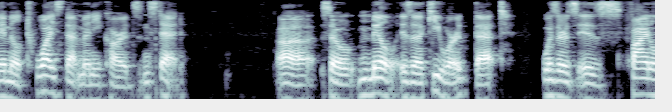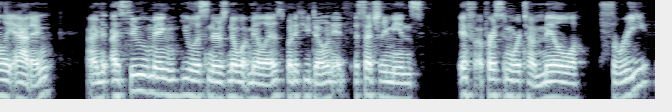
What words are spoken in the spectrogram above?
they mill twice that many cards instead. Uh, so, mill is a keyword that Wizards is finally adding. I'm assuming you listeners know what mill is, but if you don't, it essentially means if a person were to mill three,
